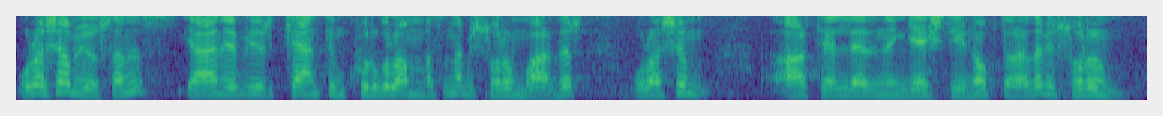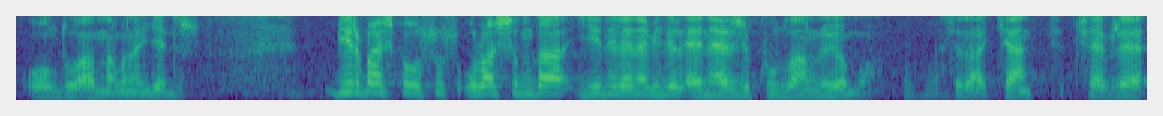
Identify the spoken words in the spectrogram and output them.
Ulaşamıyorsanız yani bir kentin kurgulanmasında bir sorun vardır. Ulaşım arterlerinin geçtiği noktalarda bir sorun olduğu anlamına gelir. Bir başka husus ulaşımda yenilenebilir enerji kullanılıyor mu? Mesela kent çevre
